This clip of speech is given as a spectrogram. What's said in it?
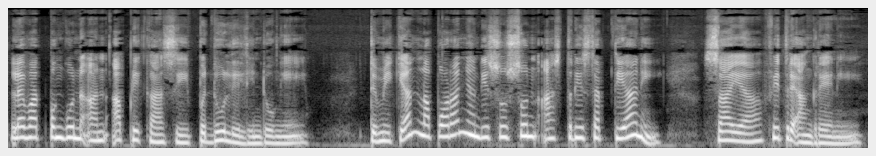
lewat penggunaan aplikasi Peduli Lindungi. Demikian laporan yang disusun Astri Septiani. Saya Fitri Anggreni.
